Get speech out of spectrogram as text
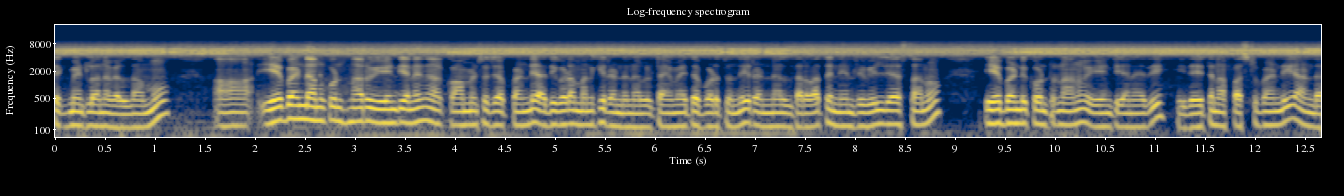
సెగ్మెంట్లోనే వెళ్దాము. ఏ బండి అనుకుంటున్నారు ఏంటి అనేది నాకు కామెంట్స్లో చెప్పండి. అది కూడా మనకి రెండు నెలల టైం అయితే పడుతుంది. రెండు నెలల తర్వాత నేను రివీల్ చేస్తాను. ఏ బండి కొంటున్నాను ఏంటి అనేది. ఇదైతే నా ఫస్ట్ బండి అండ్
